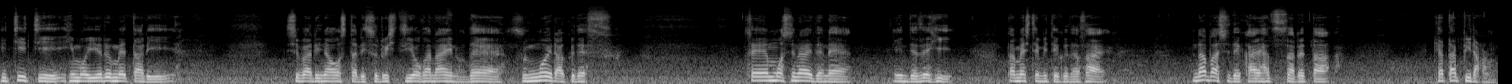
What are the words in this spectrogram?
いちいち紐緩めたり縛り直したりする必要がないのですんごい楽です。1000円もしないでねいいんでぜひ試してみてください。船橋で開発されたキャタピラン、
